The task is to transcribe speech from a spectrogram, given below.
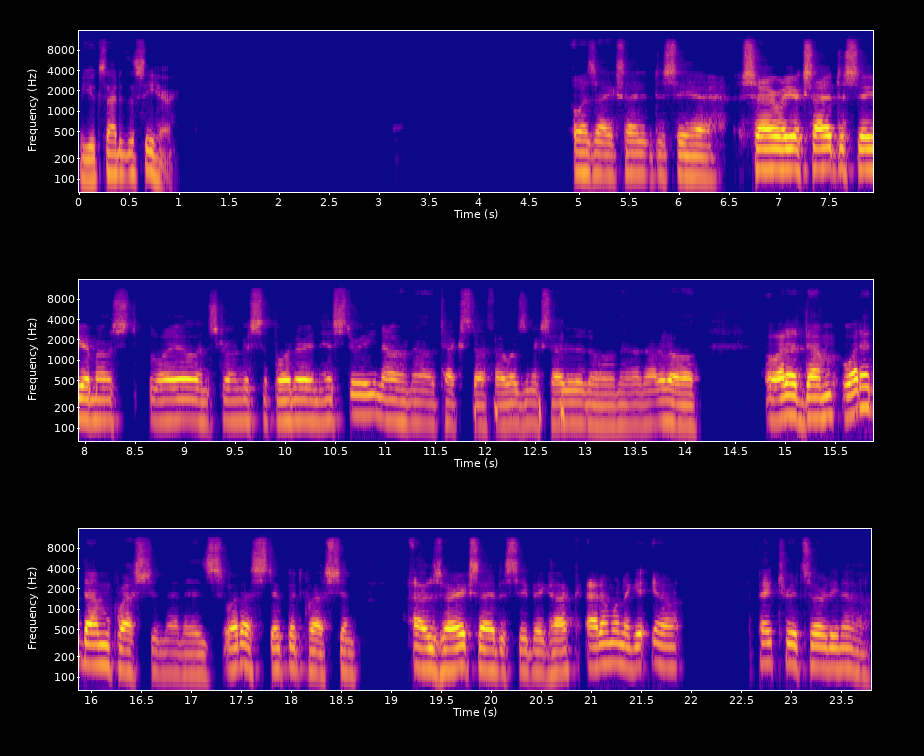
Were you excited to see her? Was I excited to see her? Sir, were you excited to see your most loyal and strongest supporter in history? No, no, tech stuff. I wasn't excited at all. No, not at all. What a dumb what a dumb question that is. What a stupid question. I was very excited to see Big Huck. I don't want to get, you know, Patriots already know.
